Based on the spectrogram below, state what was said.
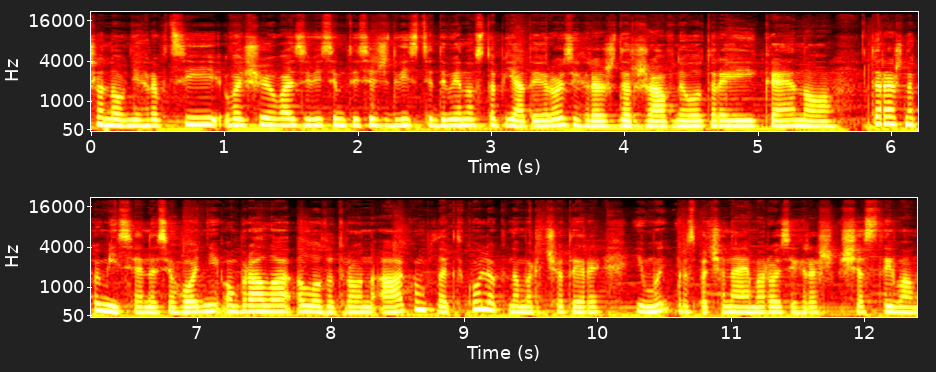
Шановні гравці, вашій увазі 8295 розіграш державної лотереї Кено. Тиражна комісія на сьогодні обрала лототрон А комплект кульок номер 4 І ми розпочинаємо розіграш. Щасти вам!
